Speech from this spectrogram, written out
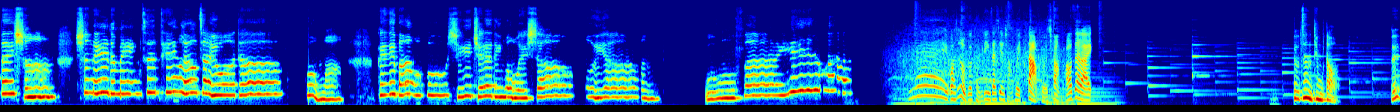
悲伤。是你的名字停留在我的过往，陪伴我呼吸，决定我微笑模样，无法遗忘。耶！哇，这首歌肯定在现场会大合唱。好，再来。哎，我真的听不到。哎，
